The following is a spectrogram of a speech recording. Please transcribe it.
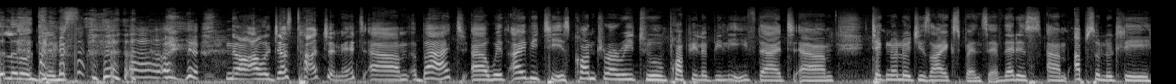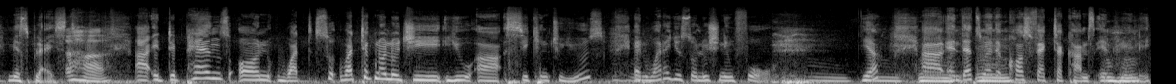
Just a little glimpse. Uh, no, I will just touch on it. Um, but uh, with it's contrary to popular belief that um, technologies are expensive, that is um, absolutely misplaced. Uh-huh. Uh, it depends on what so what technology you are seeking to use Mm-hmm. and what are you solutioning for. Mm. Yeah, uh, and that's where the cost factor comes in, Mm-hmm. really.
